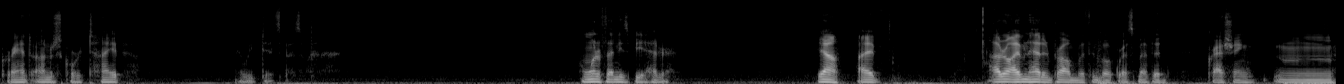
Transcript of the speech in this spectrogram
Grant underscore type. And we did specify that. I wonder if that needs to be a header. Yeah, I I don't know. I haven't had a problem with invoke rest method crashing. Mm.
